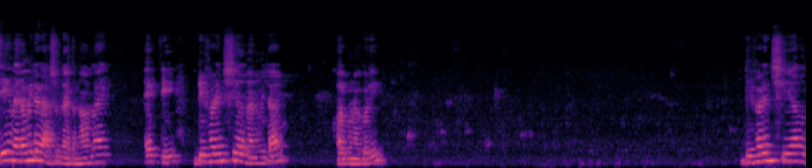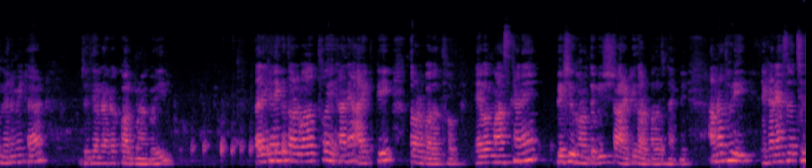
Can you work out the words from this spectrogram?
যে ম্যানোমিটার আসুক না কেন, আমরা একটি ডিফারেন্সিয়াল ম্যানোমিটার কল্পনা করি। ডিফারেনশিয়াল ম্যানোমিটার যদি আমরা একটা কল্পনা করি, তাহলে এখানে একটি তরল পদার্থ, এখানে আরেকটি তরল পদার্থ, এবং মাঝখানে বেশি ঘনত্ব বিশিষ্ট আরেকটি তরল পদার্থ থাকবে। আমরা ধরি, এখানে আছে হচ্ছে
